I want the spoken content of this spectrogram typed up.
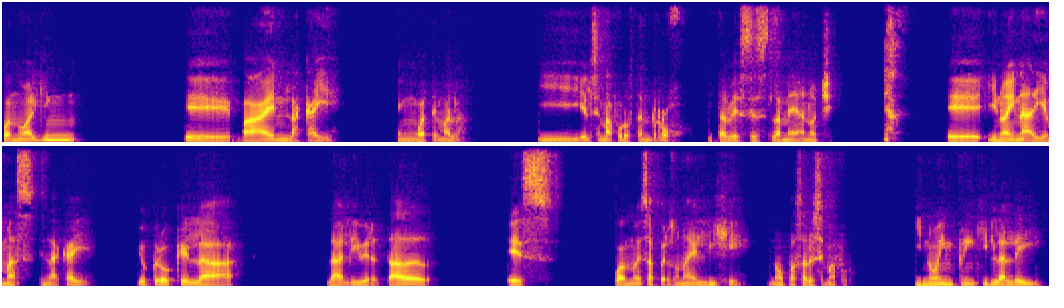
cuando alguien eh, va en la calle en Guatemala y el semáforo está en rojo y tal vez es la medianoche eh, y no hay nadie más en la calle, yo creo que la, la libertad es cuando esa persona elige no pasar el semáforo y no infringir la ley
